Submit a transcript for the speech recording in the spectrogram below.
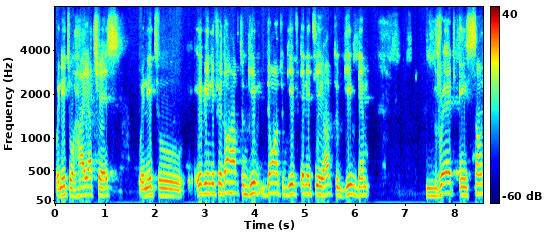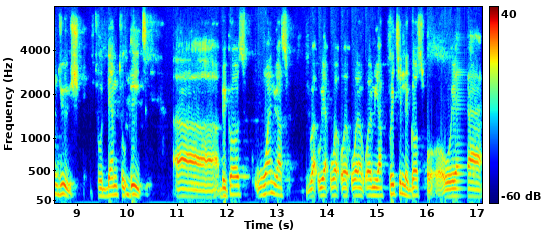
We need to hire chairs. We need to even if you don't have to give don't want to give anything, you have to give them bread and sandwich to them to mm-hmm. eat. Uh, because when you are we are, when we are preaching the gospel, we are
